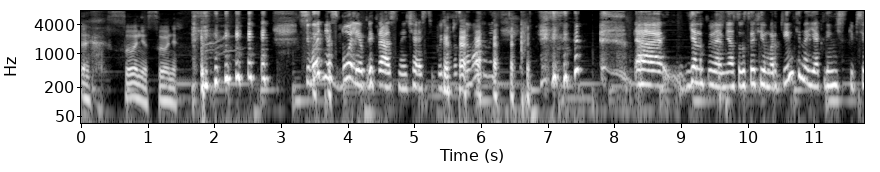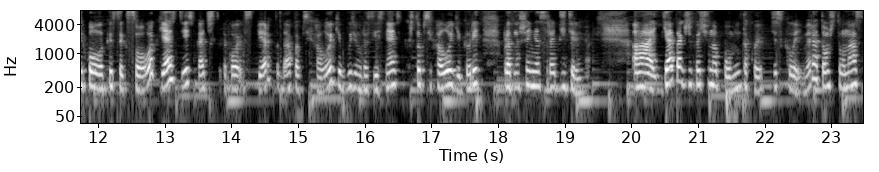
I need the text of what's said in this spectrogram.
Эх, Соня, Соня. Сегодня с более прекрасной частью будем разговаривать. А, я напоминаю, меня зовут София Мартвинкина, я клинический психолог и сексолог. Я здесь в качестве такого эксперта да, по психологии будем разъяснять, что психология говорит про отношения с родителями. А, я также хочу напомнить такой дисклеймер о том, что у нас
